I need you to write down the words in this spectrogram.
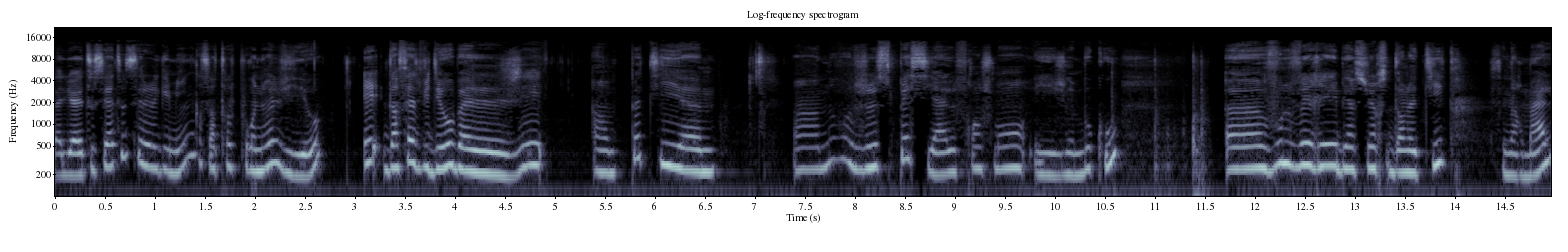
Salut à tous et à toutes, c'est le gaming, on se retrouve pour une nouvelle vidéo. Et dans cette vidéo, bah, j'ai un petit, euh, un nouveau jeu spécial, franchement, et je l'aime beaucoup. Euh, vous le verrez bien sûr dans le titre, c'est normal.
